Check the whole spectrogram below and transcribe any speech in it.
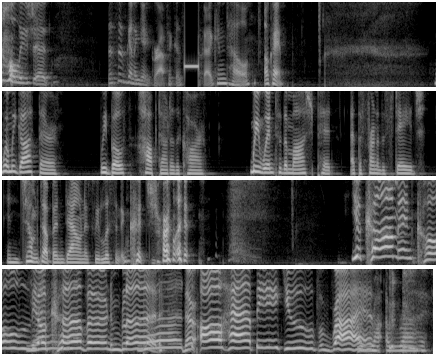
holy shit. This is gonna get graphic as fuck, I can tell. Okay. When we got there, we both hopped out of the car. We went to the mosh pit at the front of the stage and jumped up and down as we listened to Good Charlotte. You're coming cold, you're covered in blood. They're all happy you've arrived. Arrived.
